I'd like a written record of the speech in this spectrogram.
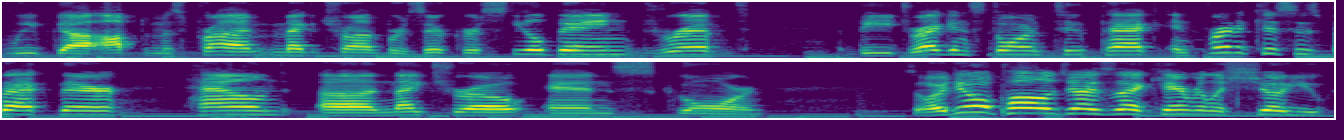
we've got Optimus Prime, Megatron, Berserker, Steelbane, Drift, the Dragon Storm 2-pack, Infernicus is back there, Hound, uh, Nitro, and Scorn. So I do apologize that I can't really show you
